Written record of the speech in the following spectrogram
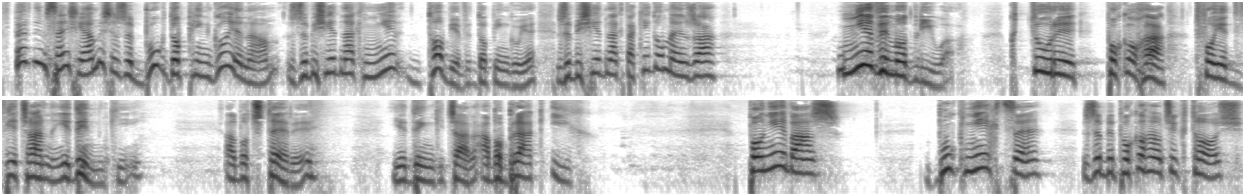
w pewnym sensie ja myślę, że Bóg dopinguje nam, żebyś jednak nie, tobie dopinguje, żebyś jednak takiego męża nie wymodliła, który pokocha twoje dwie czarne jedynki albo cztery jedynki czarne, albo brak ich. Ponieważ Bóg nie chce, żeby pokochał cię ktoś,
